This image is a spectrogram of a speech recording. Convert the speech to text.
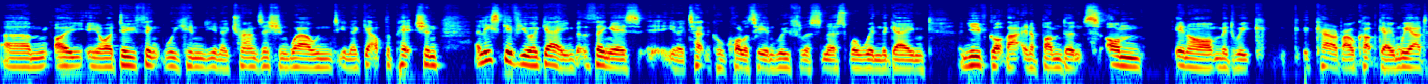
Um, I you know I do think we can you know transition well and you know get up the pitch and at least give you a game. But the thing is, you know, technical quality and ruthlessness will win the game, and you've got that in abundance. On in our midweek Carabao Cup game, we had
